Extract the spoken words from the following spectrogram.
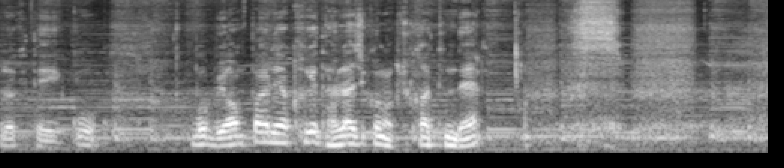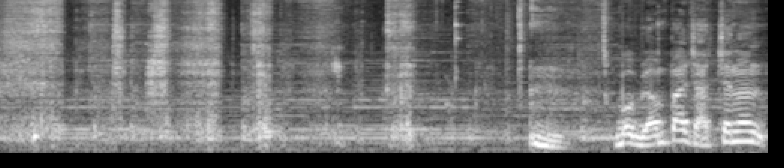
이렇게 돼 있고 뭐 면발이야 크게 달라질 건 없을 것 같은데. 음, 뭐 면발 자체는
